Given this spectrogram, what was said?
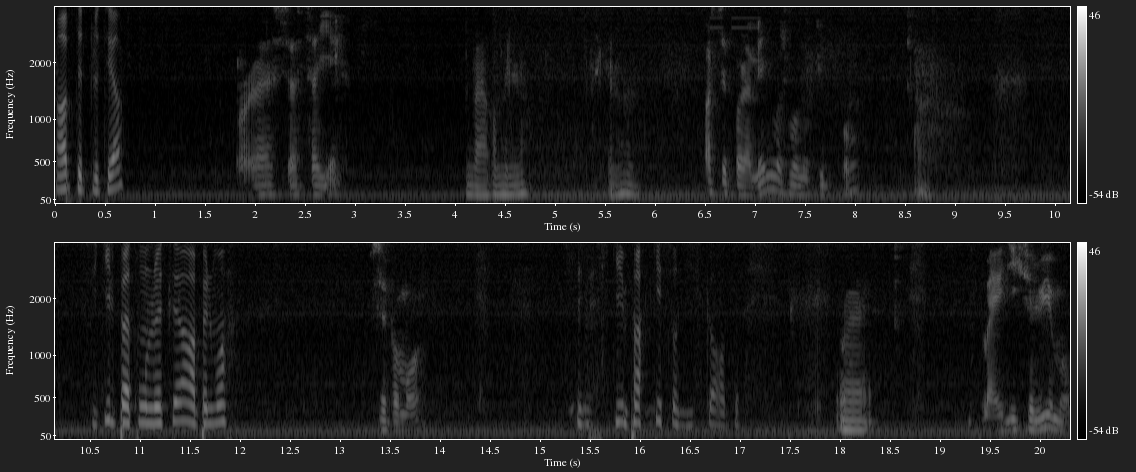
Ah, peut-être le TA. Ouais, ça, ça y est. Bah, remets-le Parce que là, Ah, c'est pas la mienne, moi je m'en occupe pas. C'est qui le patron de le TA, rappelle-moi? C'est pas moi. C'est ce qui est marqué sur Discord. Ouais. Bah, il dit que c'est lui, moi.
